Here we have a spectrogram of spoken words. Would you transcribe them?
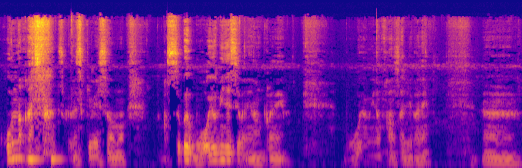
こんな感じなんですかね、スキメスさんも。すごい棒読みですよね、なんかね。大読みの関西弁がね。うん。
